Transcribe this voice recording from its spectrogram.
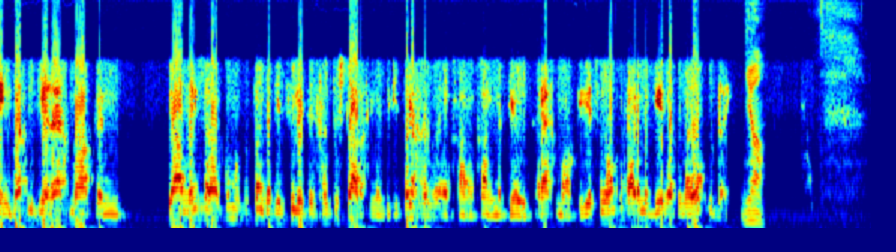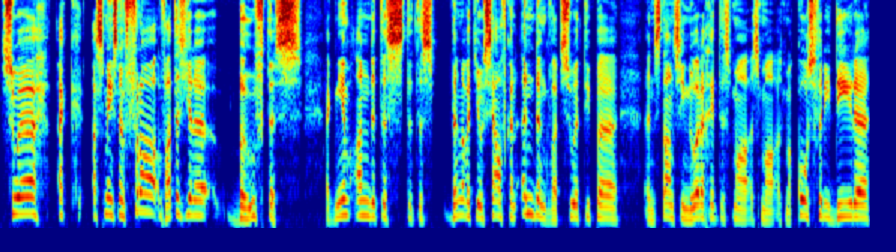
en wat moet jy regmaak en ja, mense raak kom op 'n punt dat jy voel dit gaan te stadig, jy wil bietjie vinniger uh, gaan gaan met jou regmaak. Jy weet vanaand het arme dier wat in my moet bly. Ja. So ek as mens nou vra wat is julle behoeftes? Ek neem aan dit is dit is dinge wat jy jouself kan indink wat so tipe instansie nodig het is maar is maar is maar kos vir die diere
